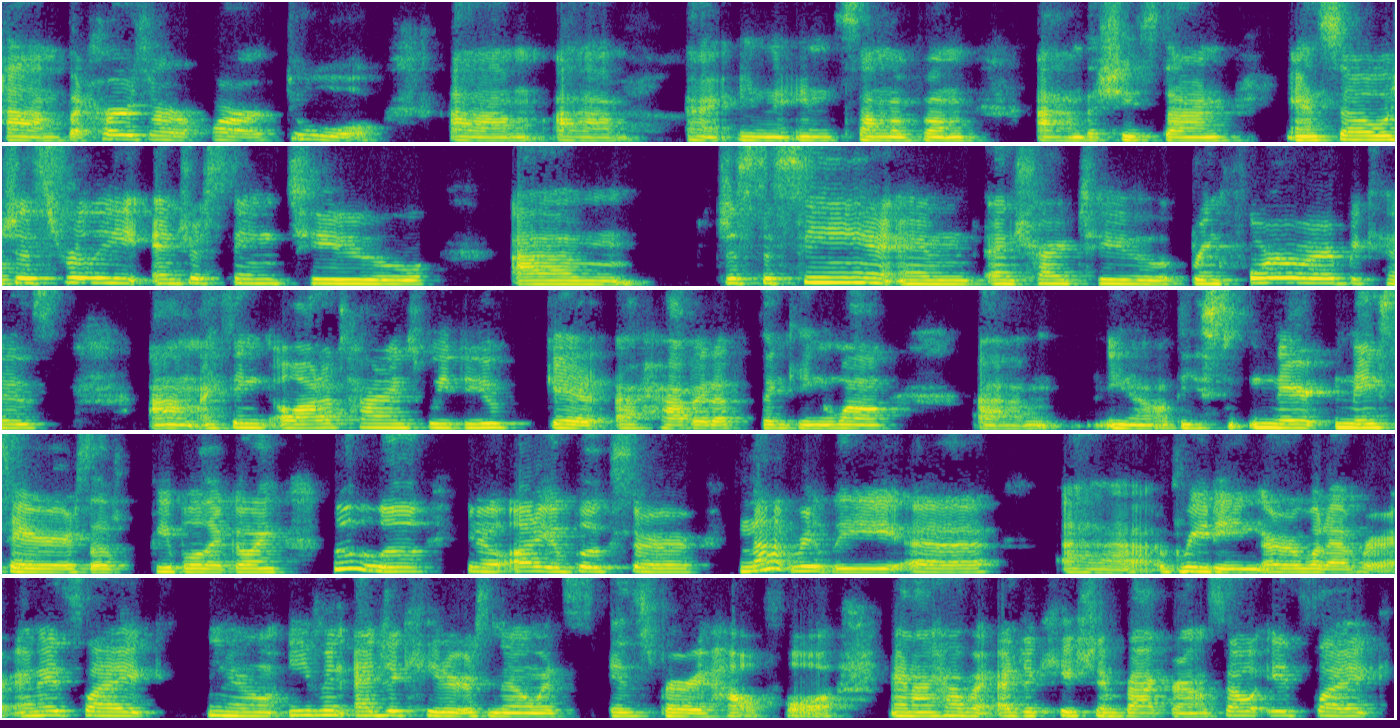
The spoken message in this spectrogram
But hers are, are dual uh, in, in some of them um, that she's done. And so it's just really interesting to just to see and, and try to bring forward because I think a lot of times we do get a habit of thinking, well, um, you know these naysayers of people that are going oh you know audiobooks are not really uh, uh, reading or whatever and it's like you know even educators know it's is very helpful. And i have an education background. So it's like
